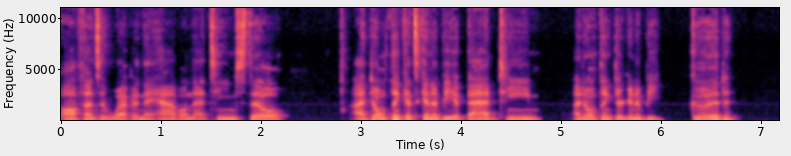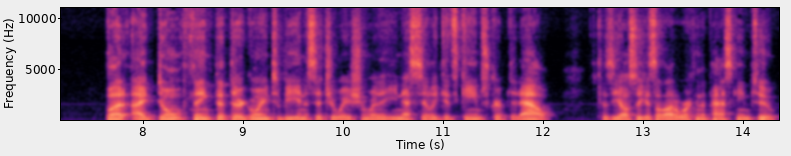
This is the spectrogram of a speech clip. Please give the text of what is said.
offensive weapon they have on that team still. I don't think it's going to be a bad team. I don't think they're going to be good, but I don't think that they're going to be in a situation where he necessarily gets game scripted out because he also gets a lot of work in the pass game too.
